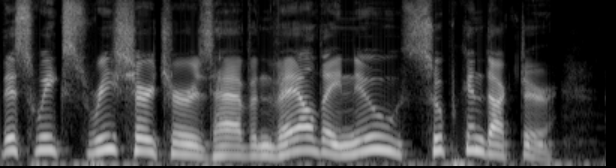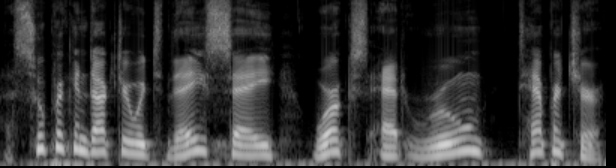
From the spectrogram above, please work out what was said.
This week's researchers have unveiled a new superconductor, a superconductor which they say works at room temperature.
